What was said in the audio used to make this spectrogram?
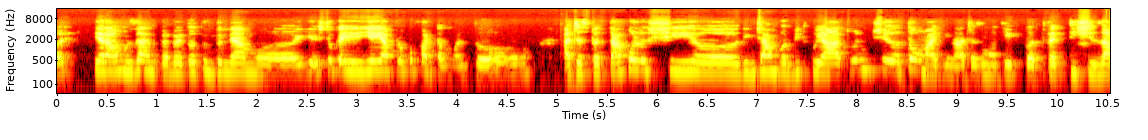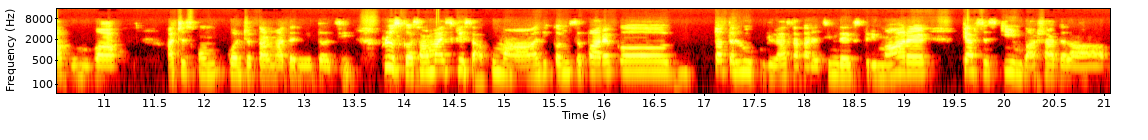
ori. Era amuzant că noi tot întâlneam, uh, știu că ei, ei a plăcut foarte mult uh, acest spectacol și uh, din ce am vorbit cu ea atunci, uh, tocmai din acest motiv că fetișiza cumva acest con- concept al maternității. Plus că s-au mai scris acum, adică mi se pare că toate lucrurile astea care țin de exprimare chiar se schimbă așa de la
